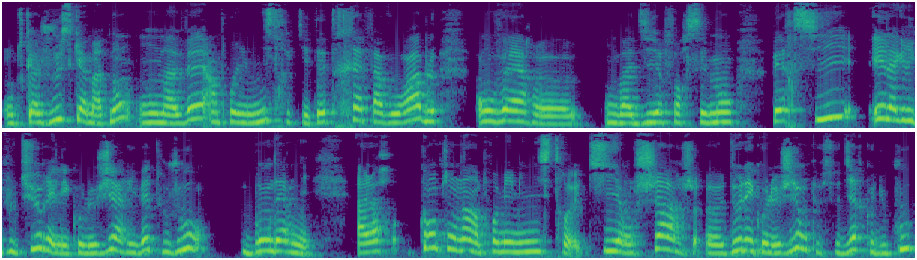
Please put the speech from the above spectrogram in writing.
en tout cas jusqu'à maintenant, on avait un Premier ministre qui était très favorable envers, euh, on va dire forcément, Bercy, et l'agriculture et l'écologie arrivaient toujours bon dernier. Alors, quand on a un Premier ministre qui est en charge euh, de l'écologie, on peut se dire que du coup,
